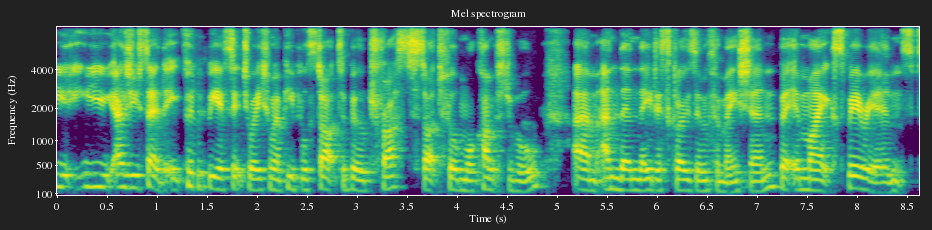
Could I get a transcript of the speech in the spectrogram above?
you, you as you said it could be a situation where people start to build trust start to feel more comfortable um, and then they disclose information. But in my experience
